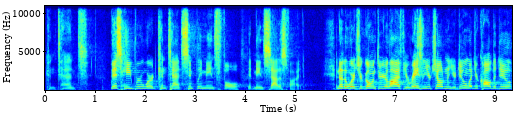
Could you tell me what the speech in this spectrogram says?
content. This Hebrew word content simply means full, it means satisfied. In other words, you're going through your life, you're raising your children, and you're doing what you're called to do,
